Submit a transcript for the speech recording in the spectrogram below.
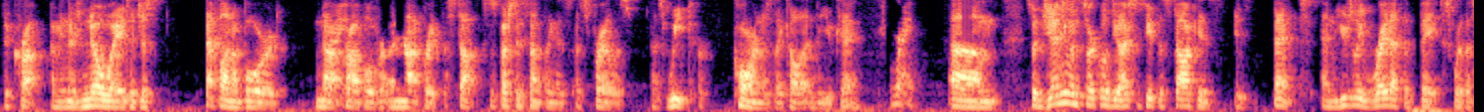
the crop. I mean, there's no way to just step on a board, not Right. crop over, and not break the stalks, especially something as, as frail as, as wheat or corn, as they call it in the UK. right Um, so genuine circles, you actually see that the stalk is is bent, and usually right at the base, where the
